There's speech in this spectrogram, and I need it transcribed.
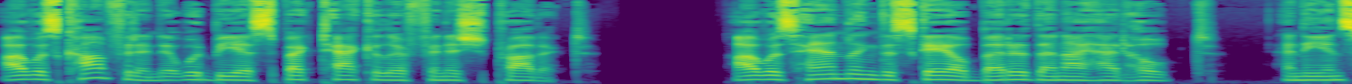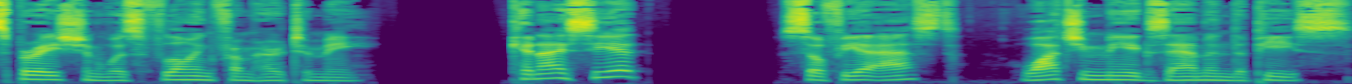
I was confident it would be a spectacular finished product. I was handling the scale better than I had hoped, and the inspiration was flowing from her to me. Can I see it? Sophia asked, watching me examine the piece.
